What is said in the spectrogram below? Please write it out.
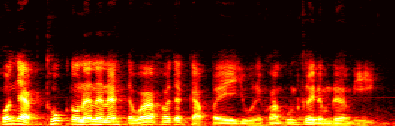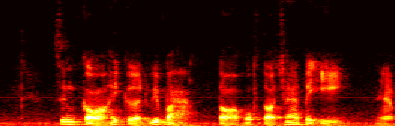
พ้นจากทุกตรงนั้นนะนะแต่ว่าเขาจะกลับไปอยู่ในความคุ้นเคยเดิมๆอีก ซึ่งก่อให้เกิดวิบากต่อภพต่อชาติไปอีกนะครับ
